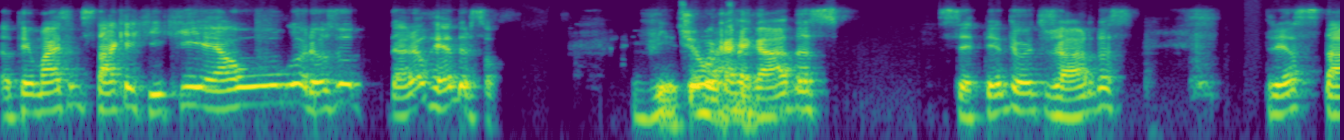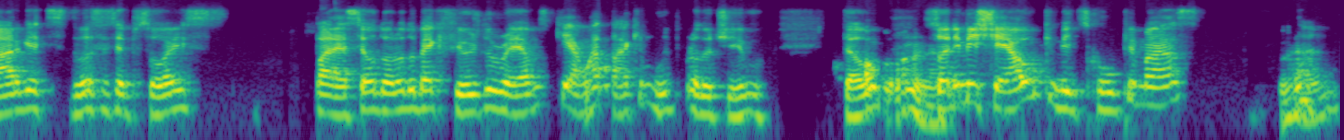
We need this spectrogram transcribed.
Eu tenho mais um destaque aqui que é o glorioso Daryl Henderson. 21 ótimo. carregadas, 78 jardas, 3 targets, 2 recepções. Parece ser o dono do backfield do Rams, que é um ataque muito produtivo. Então, Dono, né? Sonny Michel, que me desculpe, mas não,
